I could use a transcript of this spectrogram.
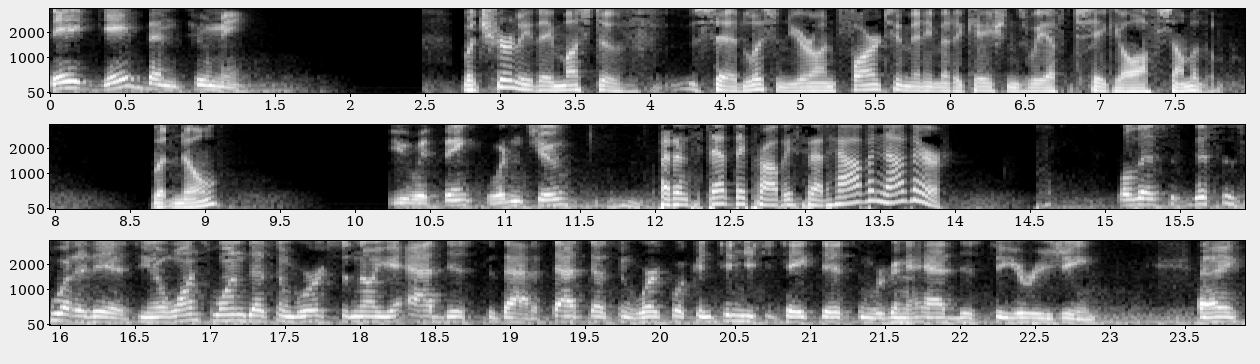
They gave them to me. But surely they must have said, listen, you're on far too many medications. We have to take you off some of them. But no? You would think, wouldn't you? But instead, they probably said, have another. Well, this this is what it is. You know, once one doesn't work, so now you add this to that. If that doesn't work, we'll continue to take this, and we're going to add this to your regime. Okay?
